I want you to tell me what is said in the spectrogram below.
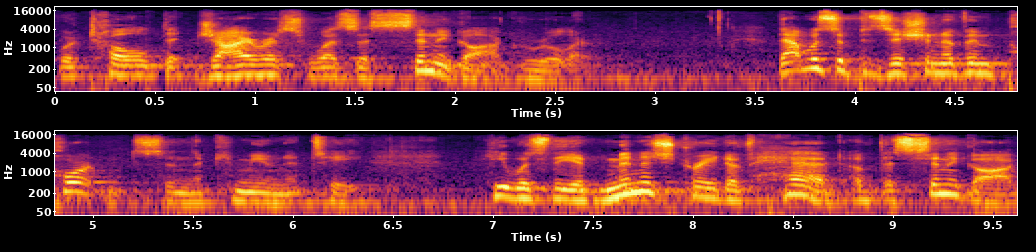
we're told that Jairus was a synagogue ruler. That was a position of importance in the community. He was the administrative head of the synagogue,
